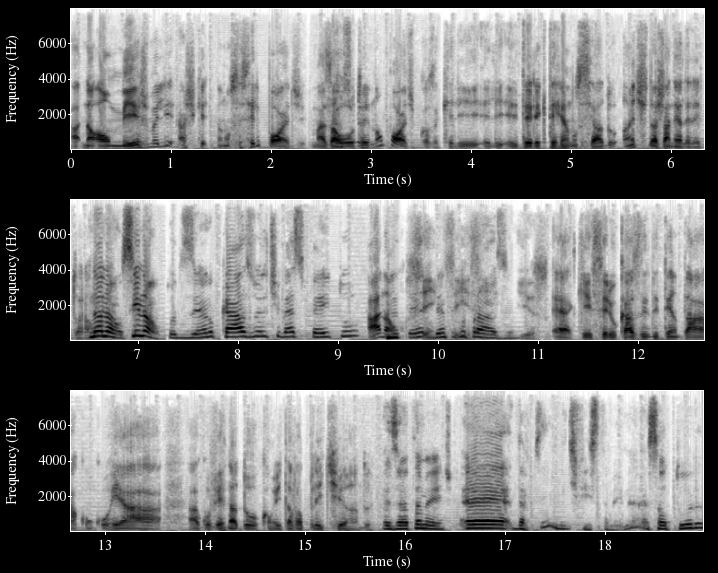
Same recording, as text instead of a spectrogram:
a- não, ao mesmo ele. Acho que. Eu não sei se ele pode, mas a Acho outra ele não pode, por causa que ele, ele, ele teria que ter renunciado antes da janela eleitoral. Não, não, sim, não. Tô dizendo caso ele tivesse feito Ah, não, de- sim, dentro sim, do prazo. sim, isso. É, que seria o caso dele tentar concorrer a, a governador, como ele estava pleiteando. Exatamente. É, é difícil também, né? Essa altura.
